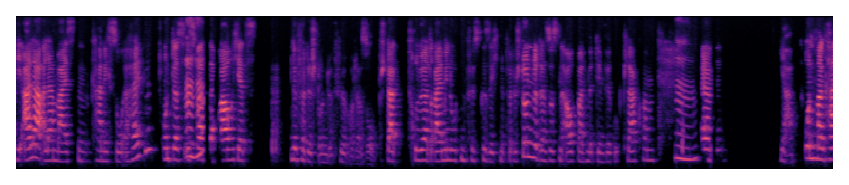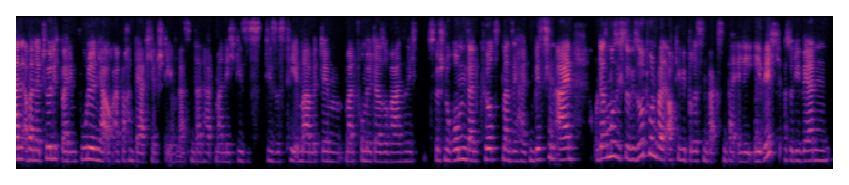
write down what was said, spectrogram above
die aller, allermeisten kann ich so erhalten. Und das ist Mhm. was, da brauche ich jetzt eine Viertelstunde für oder so. Statt früher drei Minuten fürs Gesicht eine Viertelstunde. Das ist ein Aufwand, mit dem wir gut klarkommen. Mhm. Ähm, ja, und man kann aber natürlich bei den Pudeln ja auch einfach ein Bärtchen stehen lassen. Dann hat man nicht dieses, dieses Thema mit dem, man fummelt da so wahnsinnig zwischenrum, dann kürzt man sie halt ein bisschen ein. Und das muss ich sowieso tun, weil auch die Vibrissen wachsen bei Ellie ewig. Also die werden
